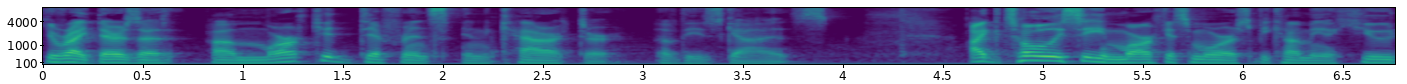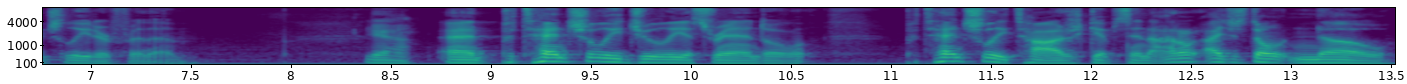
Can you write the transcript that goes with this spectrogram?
You're right. There's a, a marked difference in character of these guys. I could totally see Marcus Morris becoming a huge leader for them. Yeah. and potentially Julius Randle, potentially Taj Gibson. I don't. I just don't know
